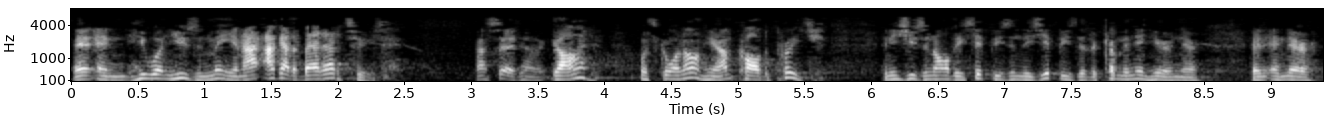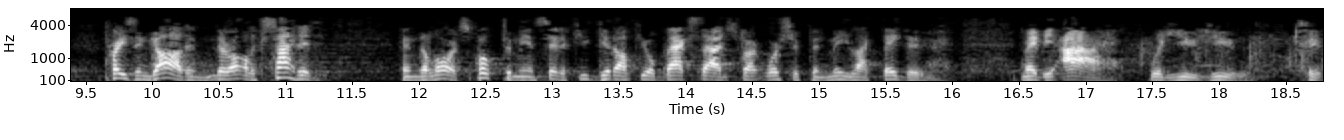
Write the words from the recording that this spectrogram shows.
And, and he wasn't using me, and I, I got a bad attitude. I said, uh, God, what's going on here? I'm called to preach. And he's using all these hippies and these yippies that are coming in here and they're, and, and they're praising God and they're all excited. And the Lord spoke to me and said, if you get off your backside and start worshiping me like they do, maybe I will use you too.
